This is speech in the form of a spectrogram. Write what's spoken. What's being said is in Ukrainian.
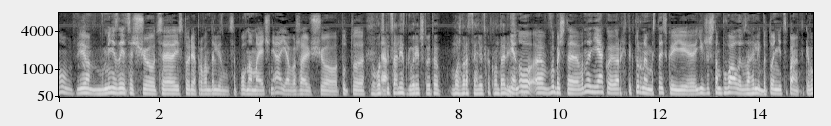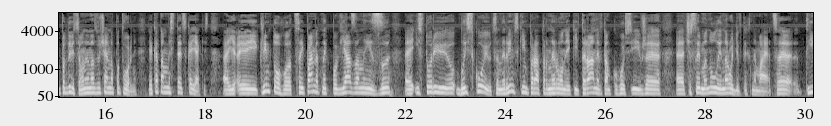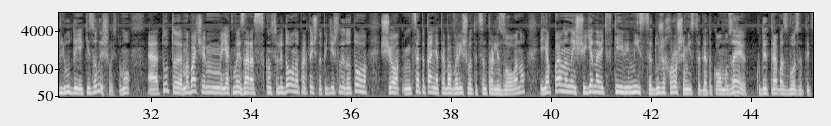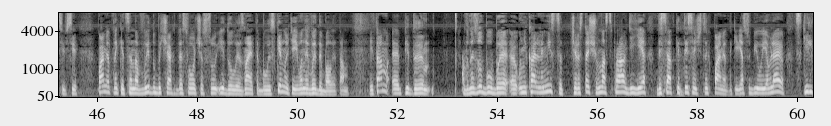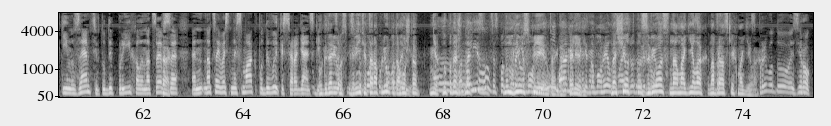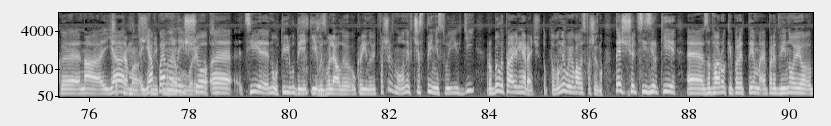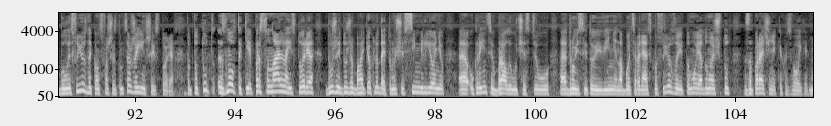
Ну, я, мені здається, що ця історія про вандалізм це повна маячня. Я вважаю, що тут е, Ну вот е, специалист говорит, что это можно расценивать как вандализм. Ні, ну е, вибачте, вони ніякої архітектурної, мистецької, їх же штампували взагалі бетонні ці пам'ятники. Ви подивіться, вони надзвичайно потворні. Яка там мистецька якість? І Крім того, цей пам'ятник пов'язаний з історією близькою. Це не римський імператор Нерон, який тиранив там когось, і вже часи минули, і народів тих немає. Це ті люди, які залишились. Тому е, тут е, ми бачимо, як ми зараз консолідовано практично підійшли до того, що це питання треба вирішувати централізовано. І я впевнений, що є навіть в Києві місце, дуже хороше місце для такого музею, куди треба звозити ці всі пам'ятники. Це на видобичах, де свого часу ідоли, знаєте, були скинуті, і вони видибали там. І там е, під. Внизу був би е, унікальне місце через те, що в нас справді є десятки тисяч цих пам'ятників. Я собі уявляю, скільки іноземців туди приїхали на це Так. все, е, на цей весь несмак подивитися радянський. Благодарю Це- вас. Извините, тороплю, потому вандалізм. что... Нет, ну подожди. ну, це Ну, мы не успеем тогда, мають Насчет звезд на могилах, на братских могилах. З приводу зірок е, на я, я ми впевнений, що ці ну ті люди, які визволяли Україну від фашизму, вони в частині своїх дій робили правильні речі. Тобто вони воювали з фашизмом. Те, що ці зірки е, за два роки перед тим е, перед війною були союзником з фашистом, це вже інша історія. Тобто тут знов таки персональна історія дуже і дуже багатьох людей, тому що 7 мільйонів е, українців брали участь у е, Другій світовій війні на боці радянського союзу, і тому я думаю, що тут заперечень якихось великих.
